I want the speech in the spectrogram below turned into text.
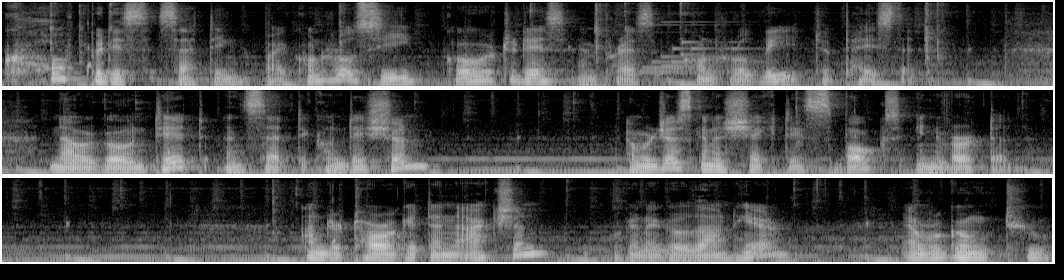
copy this setting by Ctrl C, go over to this and press Ctrl V to paste it. Now we go into it and set the condition and we're just going to check this box inverted. Under target and action, we're going to go down here and we're going to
